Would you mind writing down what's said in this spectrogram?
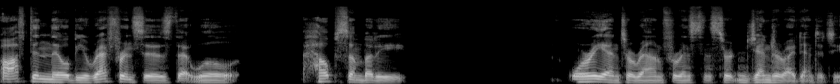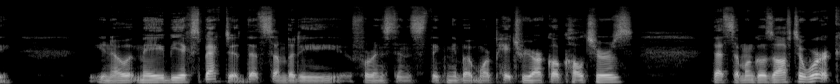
often there will be references that will help somebody orient around, for instance, certain gender identity. You know, it may be expected that somebody, for instance, thinking about more patriarchal cultures, that someone goes off to work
